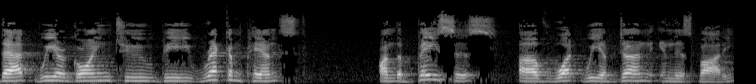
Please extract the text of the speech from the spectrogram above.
that we are going to be recompensed on the basis of what we have done in this body.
